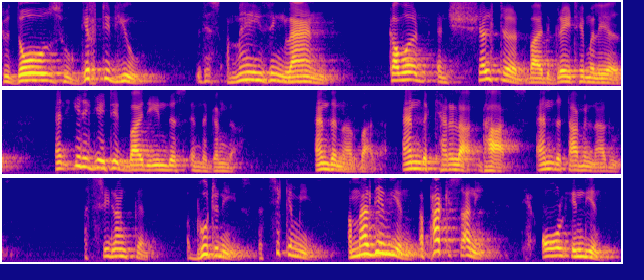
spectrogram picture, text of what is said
to those who gifted you with this amazing land covered and sheltered by the great Himalayas and irrigated by the Indus and the Ganga and the Narmada and the Kerala Ghats and the Tamil Nadus. A Sri Lankan, a Bhutanese, a Sikkimese, a Maldivian, a Pakistani, they're all Indians.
